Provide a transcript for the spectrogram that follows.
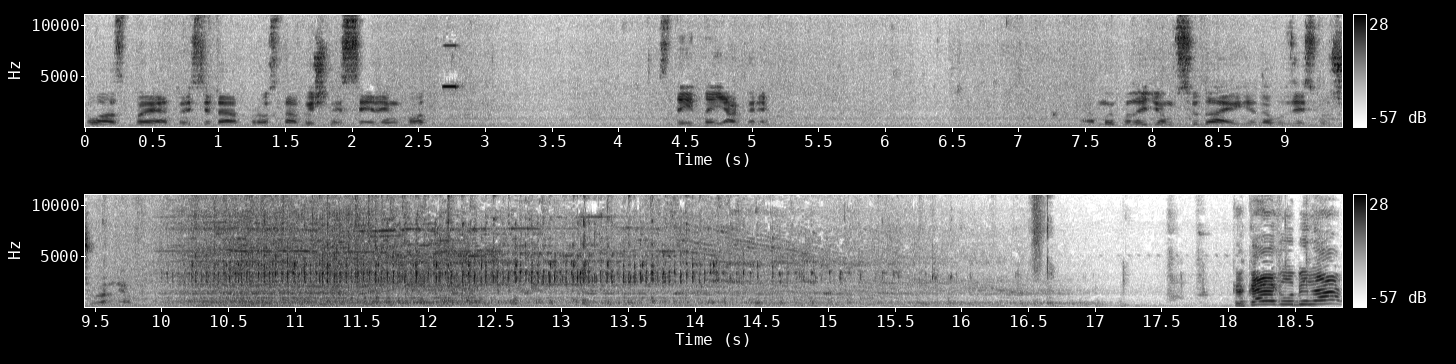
класс Б. То есть это просто обычный сейлинг бот. Стоит на якоре. А мы подойдем сюда и где-то вот здесь вот швырнем. Какая глубина?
